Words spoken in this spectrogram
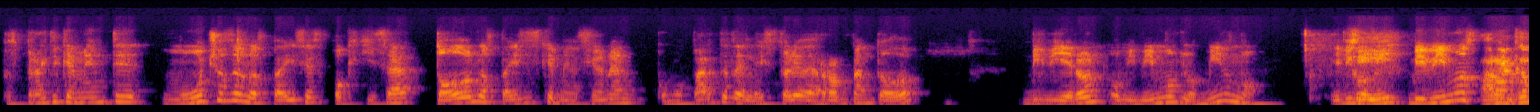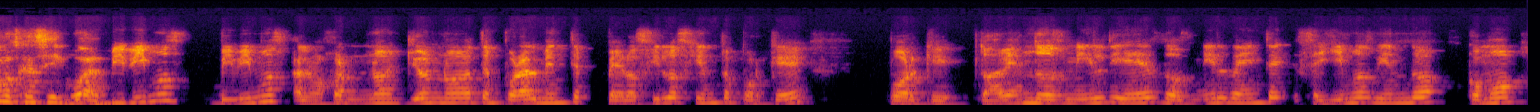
pues prácticamente muchos de los países, o quizá todos los países que mencionan como parte de la historia de Rompan Todo, vivieron o vivimos lo mismo. Y digo, vivimos. Arrancamos casi igual. Vivimos, vivimos, a lo mejor no, yo no temporalmente, pero sí lo siento porque, porque todavía en 2010, 2020, seguimos viendo cómo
